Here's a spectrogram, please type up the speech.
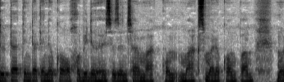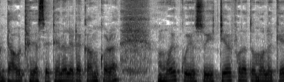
দুটা তিনিটা তেনেকুৱা অসুবিধা হৈ আছে যেন ছাৰ মাৰ্ক কম মাৰ্কছ মানে কম পাম মোৰ ডাউট হৈ আছে। তেনেহ'লে এটা কাম কৰা মই কৈ আছোঁ এতিয়াৰ পৰা তোমালোকে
